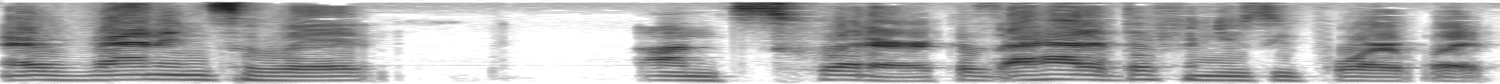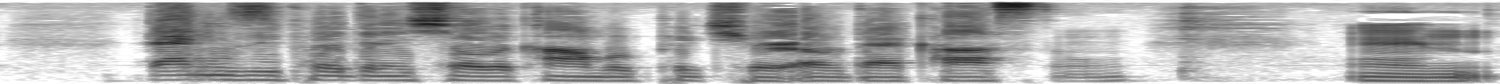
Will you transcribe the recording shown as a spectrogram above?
I ran into it on Twitter, cause I had a different news report, but that news report didn't show the comic book picture of that costume. And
